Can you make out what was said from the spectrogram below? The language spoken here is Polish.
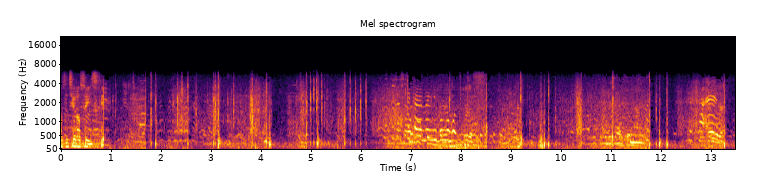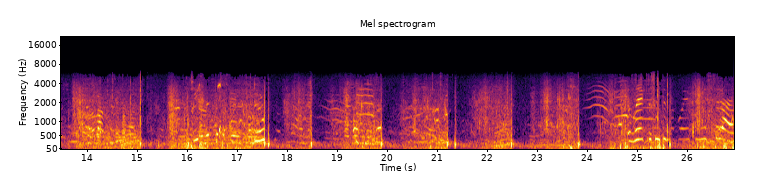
pozycje rosyjskie. Jak to są te naboje, to nie strzelają.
